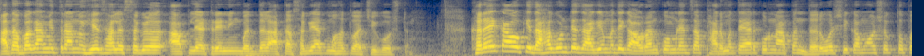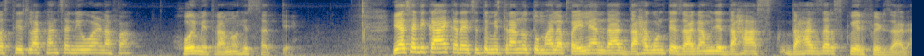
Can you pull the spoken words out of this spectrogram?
आता बघा मित्रांनो हे झालं सगळं आपल्या ट्रेनिंगबद्दल आता सगळ्यात महत्त्वाची गोष्ट. खरं आहे का हो की दहा गुंठे जागेमध्ये गावरान कोंबड्यांचा फार्म तयार करून आपण दरवर्षी कमावू शकतो पस्तीस लाखांचा निव्वळ नफा? होय मित्रांनो हे सत्य आहे. यासाठी काय करायचं तर मित्रांनो तुम्हाला पहिल्यांदा दहा गुंठे जागा म्हणजे दहा दहा हजार स्क्वेअर फीट जागा.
